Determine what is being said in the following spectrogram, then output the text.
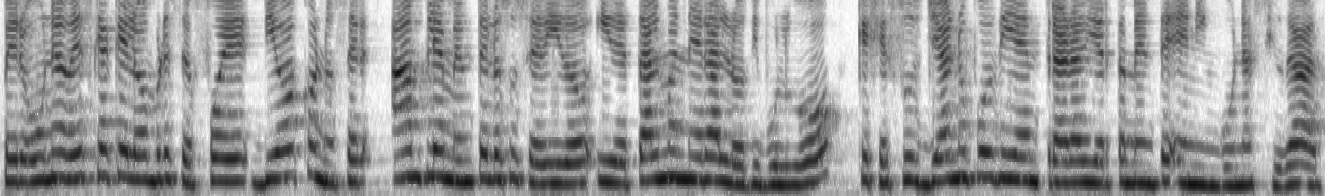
Pero una vez que aquel hombre se fue, dio a conocer ampliamente lo sucedido y de tal manera lo divulgó que Jesús ya no podía entrar abiertamente en ninguna ciudad,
